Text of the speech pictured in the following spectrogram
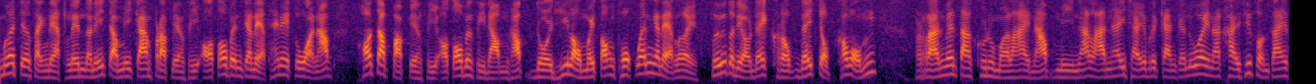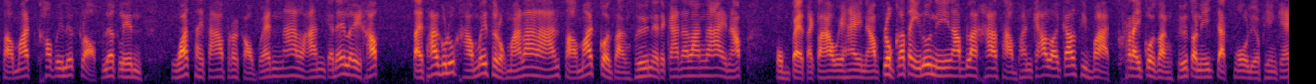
เมื่อเจอแสงแดดเลนส์ตัวนี้จะมีการปรับเปลี่ยนสีออโต้เป็นกันแดดให้ในตัวนะครับเขาจะปรับเปลี่ยนสีออโต้เป็นสีดำครับโดยที่เราไม่ต้องพกแว่นกันแดดเลย ซื้อตัวเดียวได้ครบได้จบครับผม ร้านแว่นตาคุณหนุ่มออนไลน์นะครับมีหน้าร้านให้ใช้บริการกันด้วยนะใครที่สนใจสามารถเข้าไปเลือกกรอบเลือกเลนวัดสายตาประกอบแว่นหน้าร้านกันได้เลยครับแต่ถ้าคุณลูกค้าไม่สะดวกมาหน้าร้าน สามารถกดสั่งซื้อในตะกร้าด้านล่างได้นะครับผมแปะตะกร้าไว้ให้นับปกติรุ่นนี้นะครับราคา 3,990 บาท ใครกดสั่งซื้อตอนนี้จัดโปรเหลือเพียงแค่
